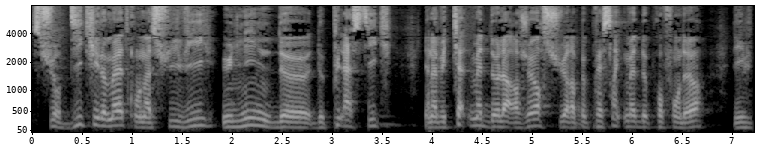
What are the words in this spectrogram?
Sur 10 km, on a suivi une ligne de, de plastique. Il y en avait 4 mètres de largeur sur à peu près 5 mètres de profondeur. Des,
